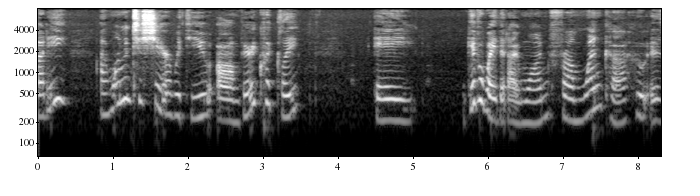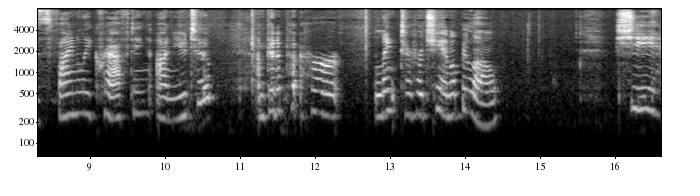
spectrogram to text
everybody. I wanted to share with you um, very quickly a giveaway that I won from Wenka, who is finally crafting on YouTube. I'm going to put her link to her channel below. She,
